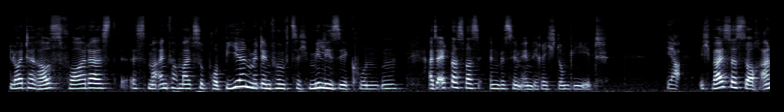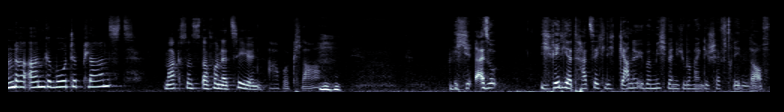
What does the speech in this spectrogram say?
Leute herausforderst, es mal einfach mal zu probieren mit den 50 Millisekunden. Also etwas, was ein bisschen in die Richtung geht. Ja. Ich weiß, dass du auch andere Angebote planst. Magst du uns davon erzählen? Aber klar. ich, also, ich rede ja tatsächlich gerne über mich, wenn ich über mein Geschäft reden darf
